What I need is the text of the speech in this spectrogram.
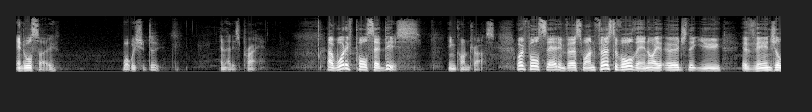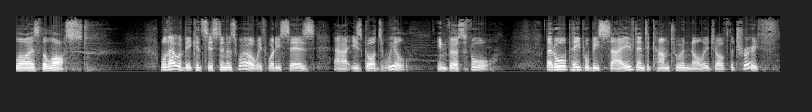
And also, what we should do, and that is pray. Uh, what if Paul said this in contrast? What if Paul said in verse 1 First of all, then, I urge that you evangelize the lost. Well, that would be consistent as well with what he says uh, is God's will in verse 4 that all people be saved and to come to a knowledge of the truth.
